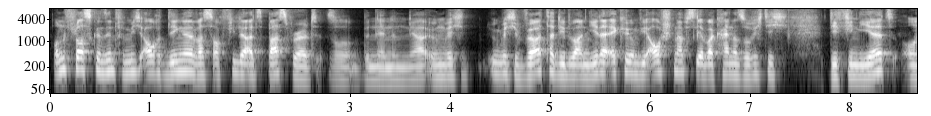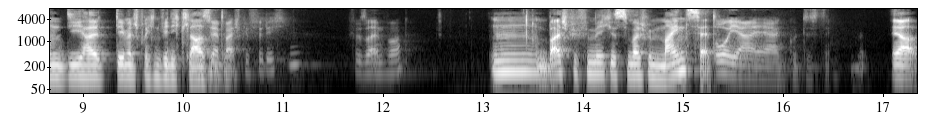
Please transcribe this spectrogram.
Und Floskeln sind für mich auch Dinge, was auch viele als Buzzword so benennen. Ja, irgendwelche, irgendwelche Wörter, die du an jeder Ecke irgendwie aufschnappst, die aber keiner so richtig definiert und die halt dementsprechend wenig klar sind. Ist ein Beispiel für dich? Für so ein Wort? Mm, ein Beispiel für mich ist zum Beispiel Mindset. Oh ja, ja, gutes Ding. Ja,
